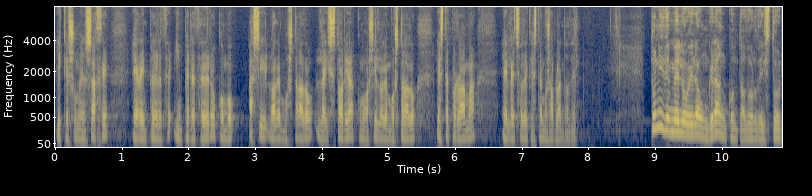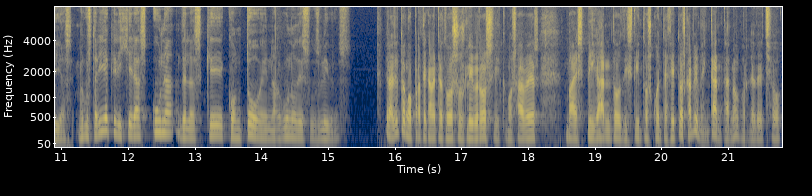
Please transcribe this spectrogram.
y que su mensaje era imperecedero, como así lo ha demostrado la historia, como así lo ha demostrado este programa, el hecho de que estemos hablando de él. Tony de Melo era un gran contador de historias. Me gustaría que dijeras una de las que contó en alguno de sus libros. Mira, yo tengo prácticamente todos sus libros y, como sabes, va espigando distintos cuentecitos que a mí me encantan, ¿no? porque de hecho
